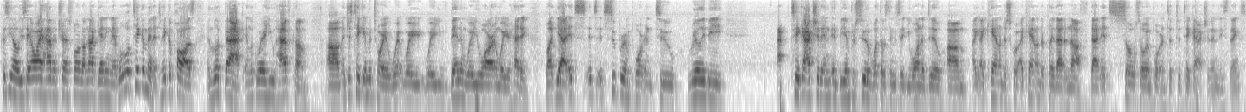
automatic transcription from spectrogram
Because you know, you say, "Oh, I haven't transformed. I'm not getting there." Well, we'll take a minute, take a pause, and look back and look where you have come um, and just take inventory of where where, you, where you've been and where you are and where you're heading. But yeah, it's it's it's super important to really be take action and, and, be in pursuit of what those things that you want to do. Um, I, I, can't underscore, I can't underplay that enough. That it's so so important to, to take action in these things.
